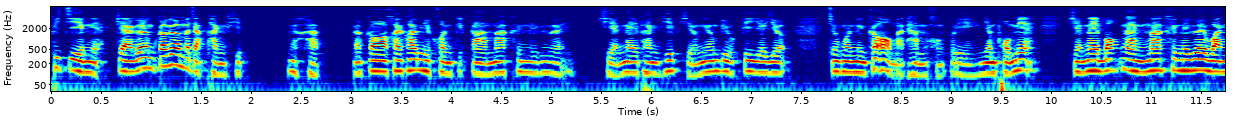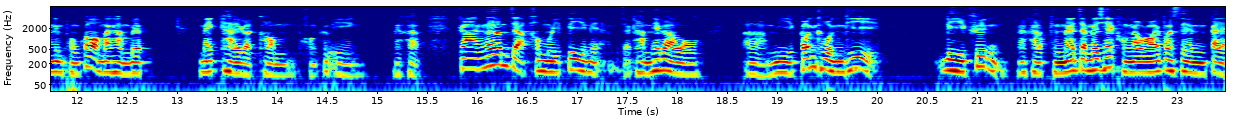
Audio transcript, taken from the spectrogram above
พี่จีมเนี่ยแกเริ่มก็เริ่มมาจากพันทิปนะครับ แล้วก็ค่อยๆ มีคนติดตามมากขึ้นเรื่อยๆ เขียนในพันทิปเขียนเรื่อง beauty เยอะๆ จนวันหนึ่งก็ออกมาทำของตัวเอง อย่างผมเนี่ยเขียนใน Blognone มากขึ้นเรื่อยๆ วันหนึ่งผมก็ออกมาทำเว็บ m a c t h a i c o m ของตัวเองนะครับ การเริ่มจาก community เนี่ยจะทำให้เรา มีต้นทุนที่ดีขึ้นนะครับ ถึงแม้จะไม่ใช่ของเราร้อยเปอร์เซ็นต์แต่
